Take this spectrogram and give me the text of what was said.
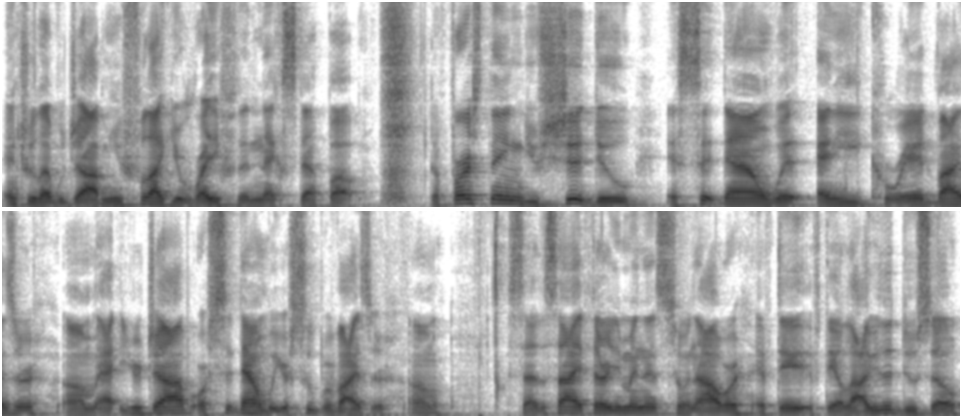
entry level job and you feel like you're ready for the next step up, the first thing you should do is sit down with any career advisor um, at your job or sit down with your supervisor. Um, set aside 30 minutes to an hour if they if they allow you to do so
